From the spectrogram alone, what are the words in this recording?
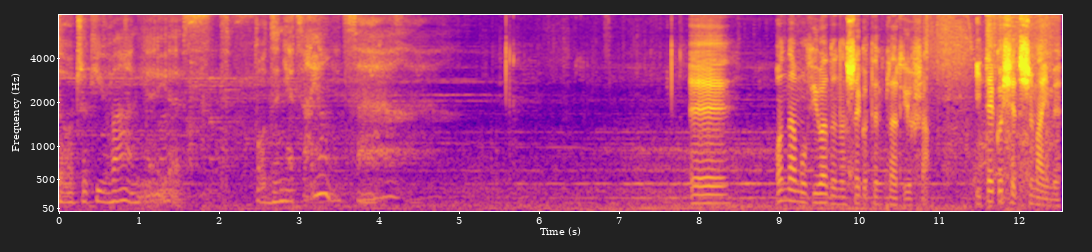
To oczekiwanie jest podniecające. Yy, ona mówiła do naszego templariusza. I tego się trzymajmy.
